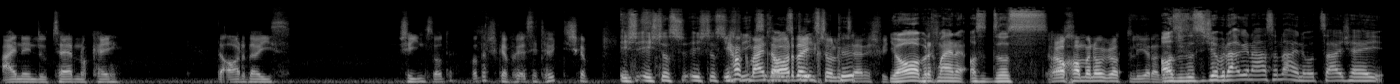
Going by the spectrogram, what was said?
einer in Luzern, okay, der Ardais, scheint's, oder? Oder? Ich glaube, seit heute ist, glaub, Ist, ist das, ist das so ich habe gemeint, der? Luzern ist fit. Ja, aber ich meine, also das... Ja, kann man nur gratulieren. Also das ist aber auch genau so einer, wo du sagst, hey,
